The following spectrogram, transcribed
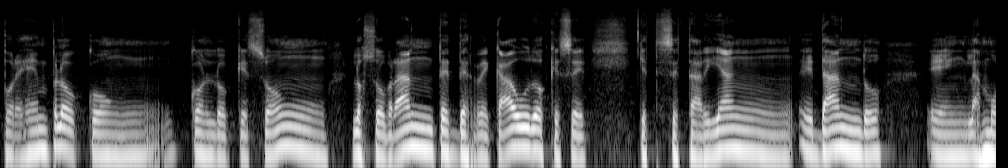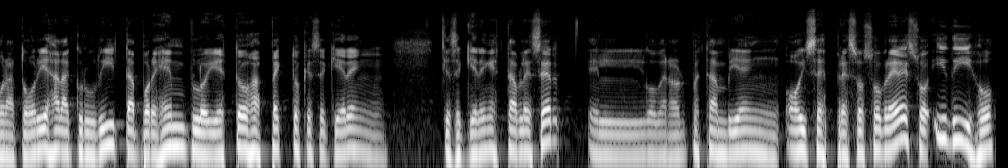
Por ejemplo con, con, lo que son los sobrantes de recaudos que se que se estarían dando en las moratorias a la crudita, por ejemplo, y estos aspectos que se quieren que se quieren establecer. El gobernador pues también hoy se expresó sobre eso y dijo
